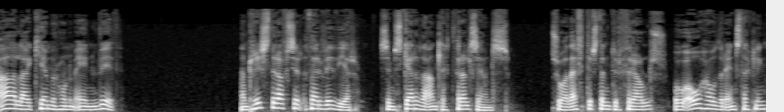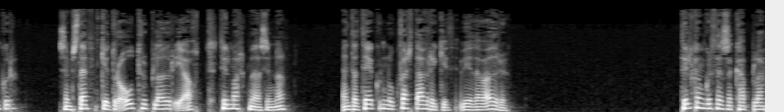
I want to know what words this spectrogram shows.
aðalega kemur honum einum við. Hann hristir af sér þær viðjar sem skerða andlegt frelsi hans, svo að eftirstendur frjáls og óháður einstaklingur sem stemt getur ótrublaður í átt til markmiða sinna en það tekur nú hvert afrikið við af öðru. Tilgangur þessa kabla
